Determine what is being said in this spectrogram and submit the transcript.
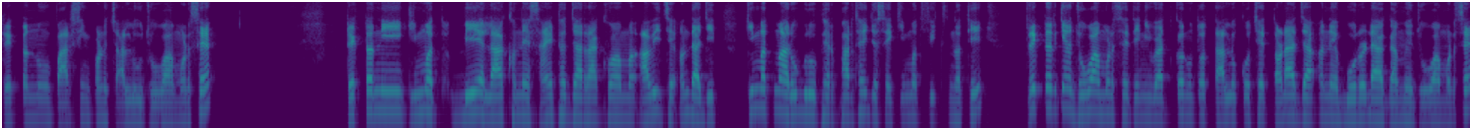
ટ્રેક્ટરનું પાર્સિંગ પણ ચાલુ જોવા મળશે. ટ્રેક્ટરની કિંમત બે લાખ અને સાઠ હજાર રાખવામાં આવી છે. અંદાજિત કિંમતમાં રૂબરૂ ફેરફાર થઈ જશે. કિંમત ફિક્સ નથી. ટ્રેક્ટર ક્યાં જોવા મળશે તેની વાત કરું તો તાલુકો છે તળાજા અને બોરડા ગામે જોવા મળશે.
